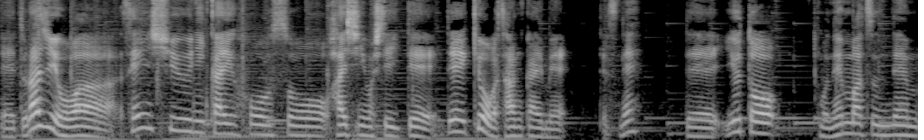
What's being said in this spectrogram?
えっ、と、ラジオは先週2回放送、配信をしていて、で、今日が3回目ですね。で、言うと、もう年末年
